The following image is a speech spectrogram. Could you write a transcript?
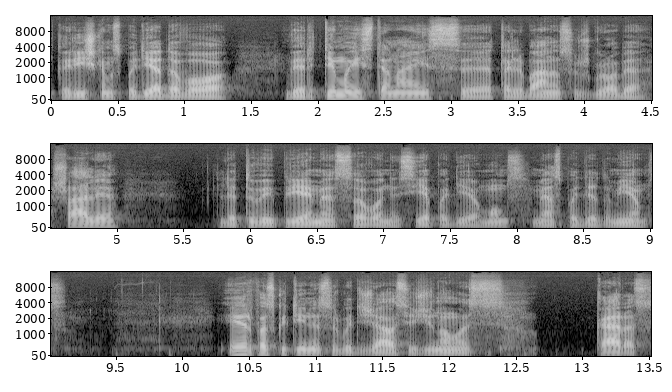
kariškiams padėdavo vertimais tenais, e, talibanas užgrobė šalį, lietuviai priėmė savo, nes jie padėjo mums, mes padėdom jiems. Ir paskutinis arba didžiausias žinomas karas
